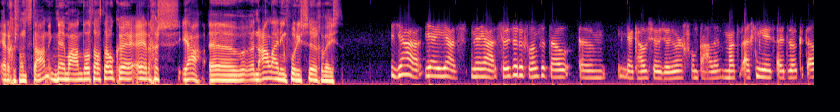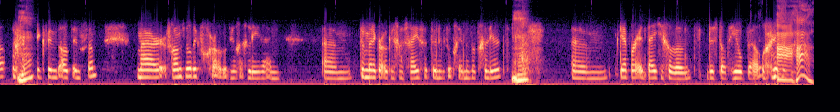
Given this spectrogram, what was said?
ergens ontstaan. Ik neem aan dat dat ook ergens ja, een aanleiding voor is geweest. Ja, ja, ja. Nou ja, sowieso de Franse taal. ehm, ja, ik hou sowieso heel erg van talen. Maakt het eigenlijk niet eens uit welke taal. ik vind het altijd interessant. Maar Frans wilde ik vroeger altijd heel graag leren. En ehm, toen ben ik er ook in gaan schrijven, toen ik het op een gegeven moment had geleerd. Ehm, ik heb er een tijdje gewoond, dus dat hielp wel. Aha,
